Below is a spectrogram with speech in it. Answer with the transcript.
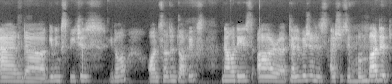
and uh, giving speeches, you know, on certain topics. Nowadays, our uh, television is, I should say, bombarded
